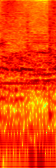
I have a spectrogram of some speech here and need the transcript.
Rock.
